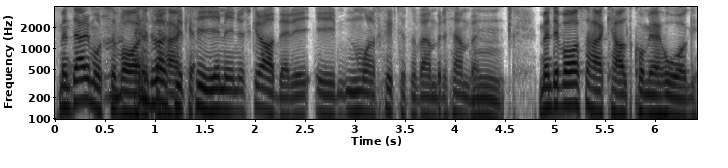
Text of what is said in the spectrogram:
Men däremot så var det, Det så var här typ ka- 10 minusgrader i, i månadsskiftet november-december. Mm. Men det var så här kallt kommer jag ihåg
